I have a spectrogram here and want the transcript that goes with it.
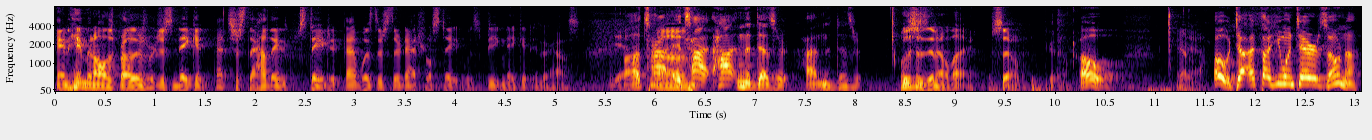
and him and all his brothers were just naked. That's just how they stayed it. That was just their natural state was being naked in their house. Yeah. Well, it's hot. it's Um, hot. Hot in the desert. Hot in the desert. Well, this is in L.A., so you know. Oh, Yeah. oh! I thought he went to Arizona.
